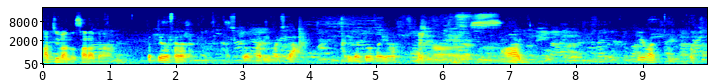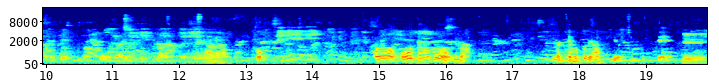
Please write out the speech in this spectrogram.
8番のサラダ。は10、こちらサラダ。かしこまりました。ありがとうございます。い。はい。では、ちょっとこれで今、オーダー入れていきます。と、このオーダーも今、今手元でアプリを作って、え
